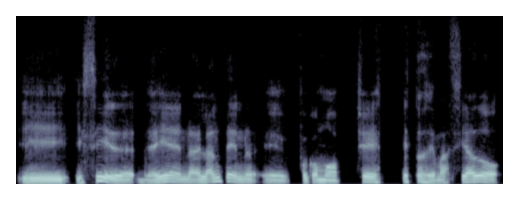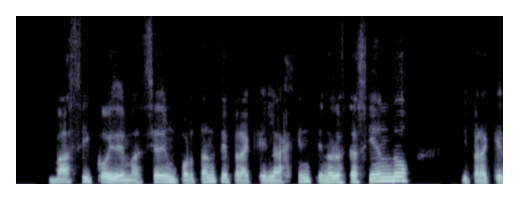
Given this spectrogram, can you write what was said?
Y, sí, de, ahí en adelante eh, fue como, che, esto es demasiado básico y demasiado importante para que la gente no lo esté haciendo y para que,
